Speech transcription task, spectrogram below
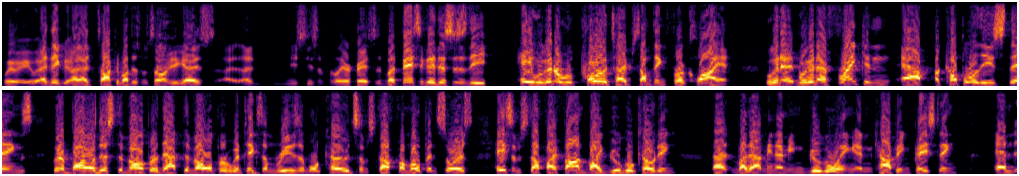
Wait, wait, I think I talked about this with some of you guys. I, I, you see some familiar faces, but basically this is the hey, we're going to prototype something for a client. We're gonna we're gonna Franken app a couple of these things. We're gonna borrow this developer, that developer. We're gonna take some reasonable code, some stuff from open source. Hey, some stuff I found by Google coding. By that I mean I mean googling and copying pasting. And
